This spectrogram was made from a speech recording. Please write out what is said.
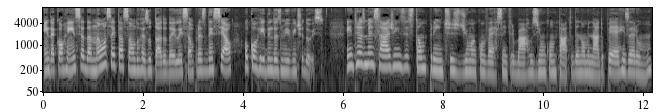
em decorrência da não aceitação do resultado da eleição presidencial ocorrida em 2022. Entre as mensagens estão prints de uma conversa entre Barros e um contato denominado PR01,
